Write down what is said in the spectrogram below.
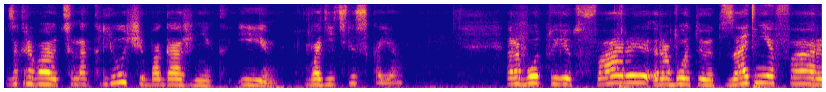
закрываются на ключ, и багажник и водительская. Работают фары, работают задние фары.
